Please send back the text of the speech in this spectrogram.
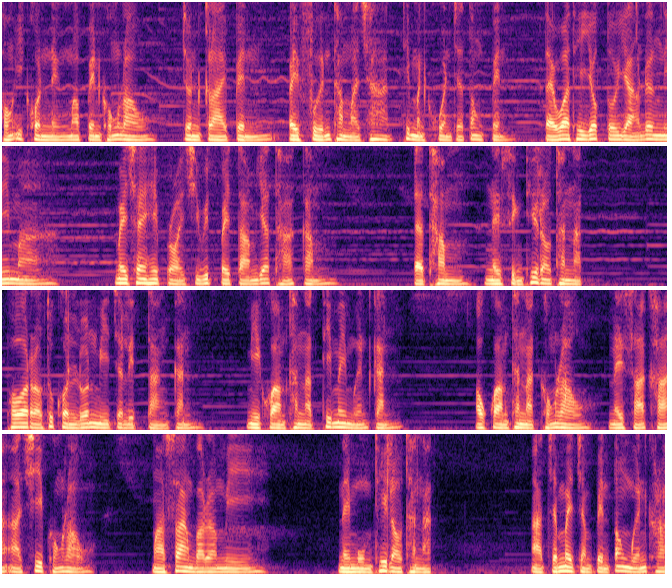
ของอีกคนหนึ่งมาเป็นของเรา จนกลายเป็นไปฝืนธรรมชาติที่มันควรจะต้องเป็น แต่ว่าที่ยกตัวอย่างเรื่องนี้มา ไม่ใช่ให้ปล่อยชีวิตไปตามยถากรรม แต่ทำในสิ่งที่เราถนัด เพราะว่าเราทุกคนล้วนมีจริตต่างกัน มีความถนัดที่ไม่เหมือนกัน เอาความถนัดของเราในสาขาอาชีพของเรา มาสร้างบารมี ในมุมที่เราถนัด อาจจะไม่จำเป็นต้องเหมือนใคร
